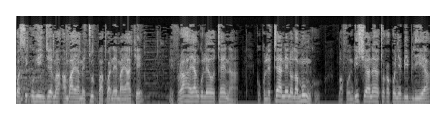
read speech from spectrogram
kwa siku hii njema ambaye ametupa kwa neema yake ni furaha yangu leo tena kukuletea neno la mungu mafundisho yanayotoka kwenye biblia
